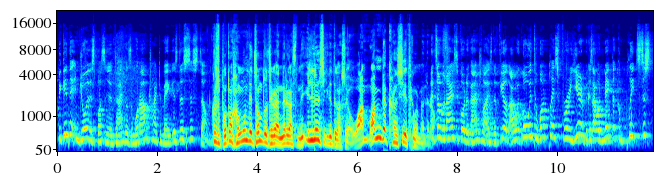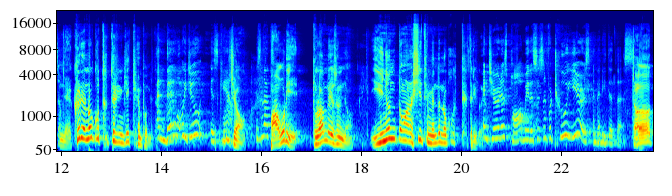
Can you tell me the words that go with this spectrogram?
begin to enjoy this blessing of evangelism. What I'm trying to make is this system. 그래서 보통 한 군데 전도 제가 옛날에 갔을 때 1년씩 이래 들어갔어요. 완, 완벽한 시스템을 만들어. And so when I used to go to evangelize in the field, I would go into one place for a year because I would make the complete system. 네, 그래 놓고 터뜨리는 게 캠프입니다. And then what we do is camp. 그렇죠? Isn't that? 바울이 두란노에서는요. 2년 동안은 시스템 만들어 놓고 터뜨린 거예요. In Tyrannus, Paul made the system for two years, and then he did this. 저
